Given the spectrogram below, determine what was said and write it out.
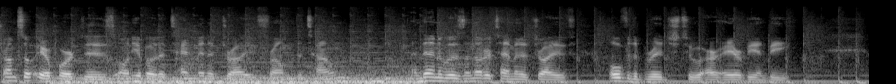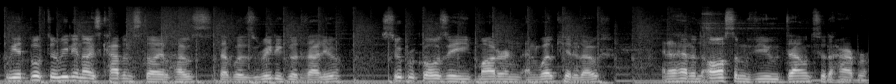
Tromsø airport is only about a 10 minute drive from the town, and then it was another 10 minute drive over the bridge to our Airbnb. We had booked a really nice cabin style house that was really good value, super cozy, modern, and well kitted out, and it had an awesome view down to the harbour.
